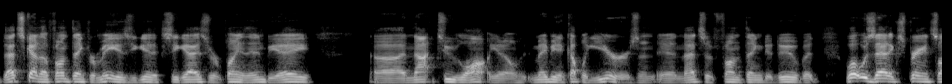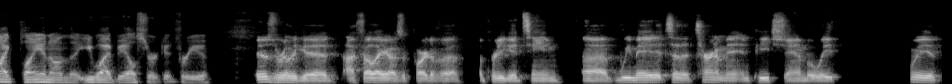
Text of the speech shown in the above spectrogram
That's kind of the fun thing for me is you get to see guys who are playing the NBA uh, not too long, you know, maybe in a couple of years, and and that's a fun thing to do. But what was that experience like playing on the EYBL circuit for you? It was really good. I felt like I was a part of a, a pretty good team. Uh, we made it to the tournament in Peach Jam, but we we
